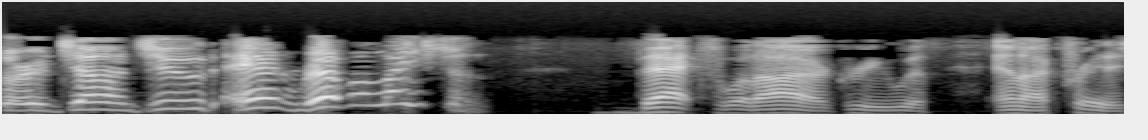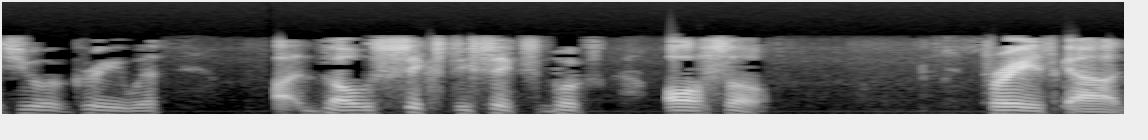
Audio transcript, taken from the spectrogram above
3rd John, Jude, and Revelation. That's what I agree with, and I pray that you agree with uh, those 66 books also. Praise God.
